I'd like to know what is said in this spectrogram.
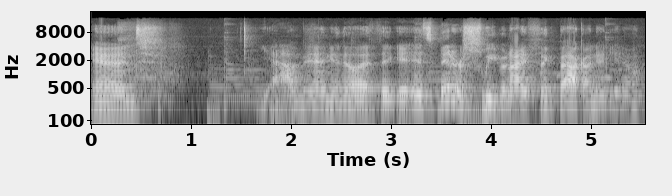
And yeah, man, you know, I think it's bittersweet when I think back on it, you know.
